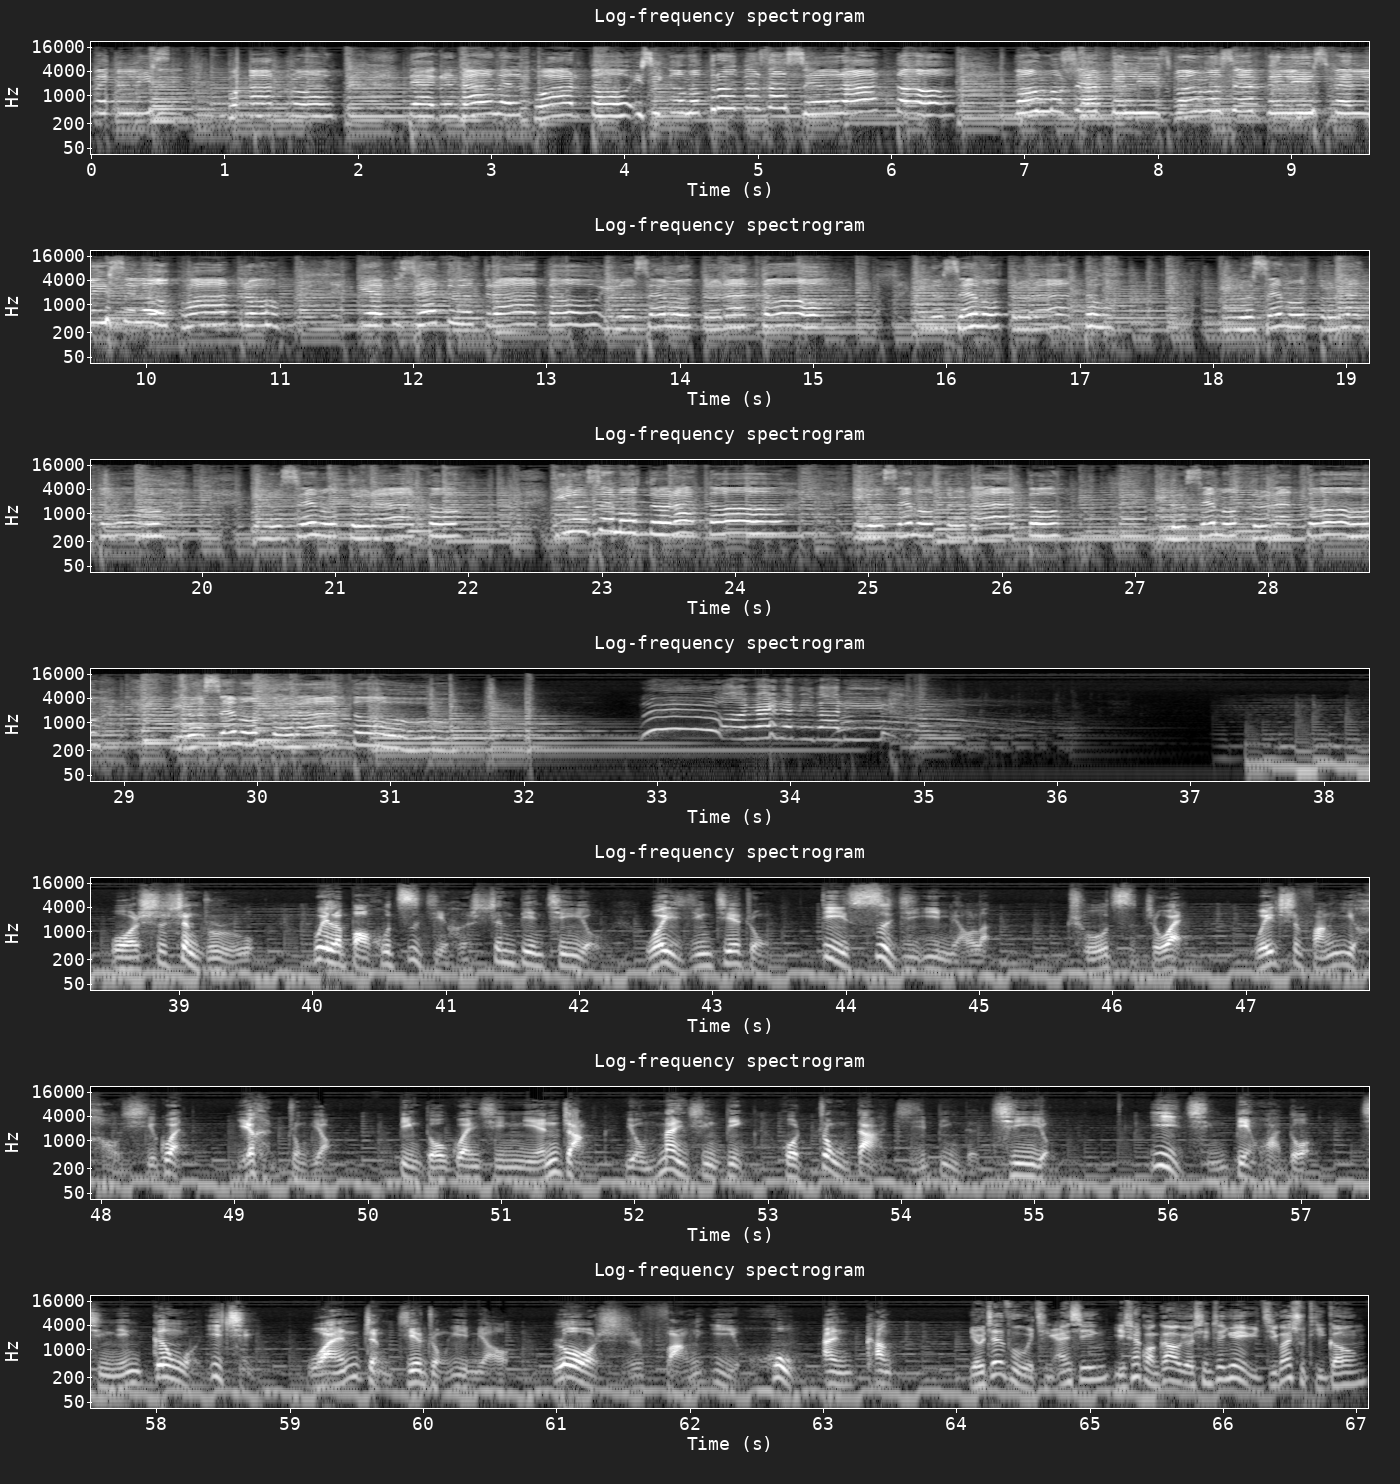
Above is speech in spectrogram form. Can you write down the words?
Hacemos otro rato, y lo hacemos otro rato, y lo hacemos otro rato. Woo! All right, everybody. 我是盛竹如，为了保护自己和身边亲友，我已经接种第四剂疫苗了。除此之外，维持防疫好习惯也很重要，并多关心年长、有慢性病或重大疾病的亲友。疫情变化多，请您跟我一起完整接种疫苗，落实防疫护安康。有政府，请安心。以上广告由行政院与机关署提供。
